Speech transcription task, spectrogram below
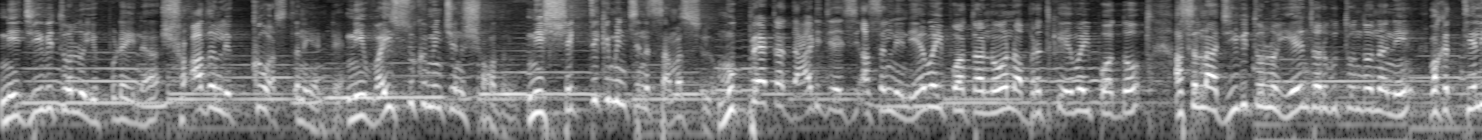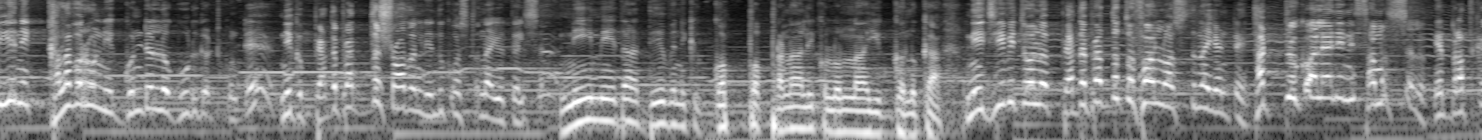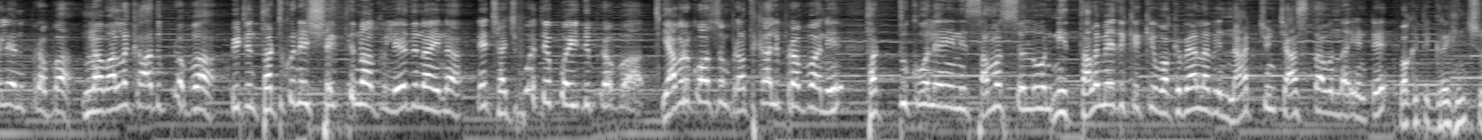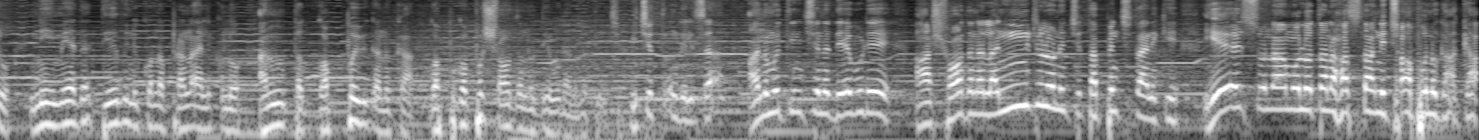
నీ జీవితంలో ఎప్పుడైనా శోధనలు ఎక్కువ వస్తున్నాయి అంటే నీ వయస్సుకు మించిన శోధనలు నీ శక్తికి మించిన సమస్యలు ముప్పేట దాడి చేసి అసలు నేను ఏమైపోతానో నా బ్రతుకు ఏమైపోద్దో అసలు నా జీవితంలో ఏం జరుగుతుందోనని ఒక తెలియని కలవరం నీ గుండెల్లో గూడు కట్టుకుంటే నీకు పెద్ద పెద్ద శోధనలు ఎందుకు వస్తున్నాయో తెలుసా? నీ మీద దేవునికి గొప్ప ప్రణాళికలు ఉన్నాయి కనుక. నీ జీవితంలో పెద్ద పెద్ద తుఫాన్లు వస్తున్నాయి అంటే తట్టుకోలేని నీ సమస్యలు. నేను బ్రతకలేను ప్రభా. నా వల్ల కాదు ప్రభా. వీటిని తట్టుకునే శక్తి నాకు లేదు నాయన. నేను చచ్చిపోతే పోయింది ప్రభా. ఎవరి కోసం బ్రతకాలి ప్రభా అని తట్టుకోలేని నీ సమస్యలు నీ తల మీదకెక్కి ఒకవేళ అవి నాట్యం చేస్తా ఉన్నాయంటే ఒకటి గ్రహించు. నీ మీద దేవునికున్న ప్రణాళికలు అంత గొప్పవి కనుక గొప్ప గొప్ప శోధనలు దేవుడు అనుమతించి. విచిత్రం తెలుసా? అనుమతించిన దేవుడే ఆ శోధనలన్నిటిలో నుంచి తప్పించడానికి ఏ సునాములో తన హస్తాన్ని చాపును గాక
